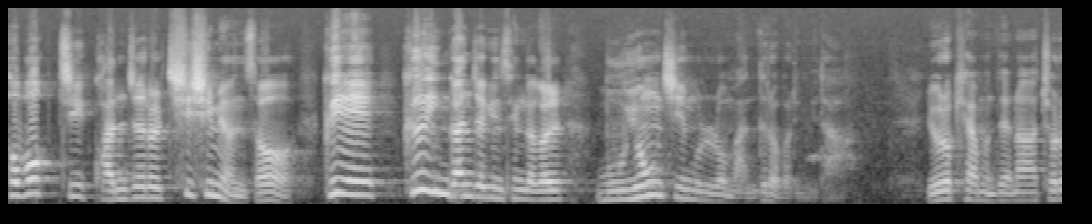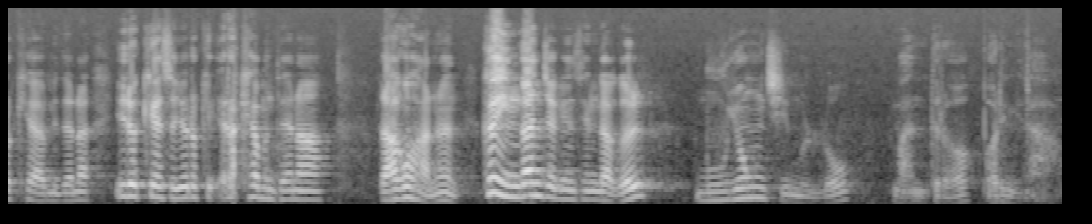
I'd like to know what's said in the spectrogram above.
허벅지 관절을 치시면서 그의 그 인간적인 생각을 무용지물로 만들어 버립니다. 이렇게 하면 되나 저렇게 하면 되나 이렇게 해서 이렇게 이렇게 하면 되나 라고 하는 그 인간적인 생각을 무용지물로 만들어 버립니다.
